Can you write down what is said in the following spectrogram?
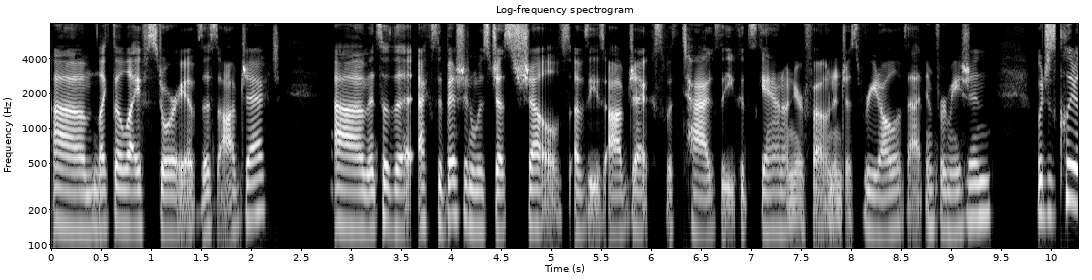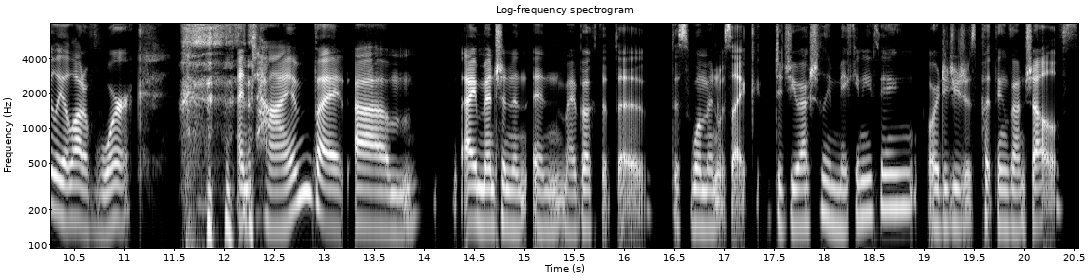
Um, like the life story of this object. Um, and so the exhibition was just shelves of these objects with tags that you could scan on your phone and just read all of that information, which is clearly a lot of work and time. But um, I mentioned in, in my book that the this woman was like, "Did you actually make anything, or did you just put things on shelves?"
